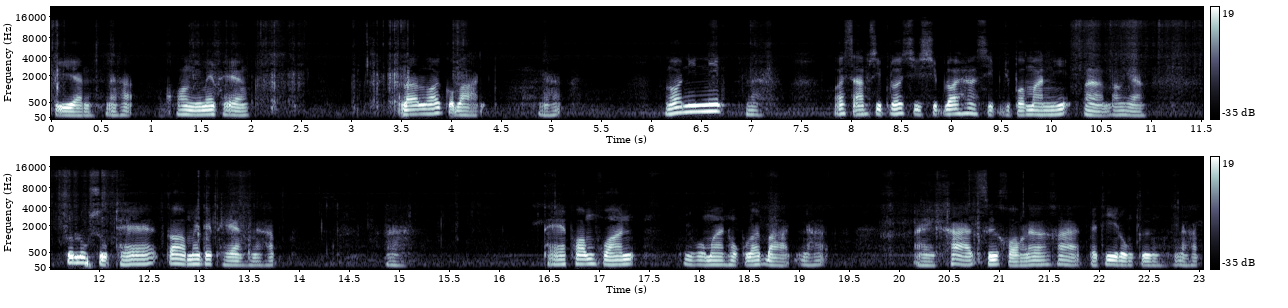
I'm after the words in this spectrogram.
เปลี่ยนนะครับห้องนี้ไม่แพงละร้อยกว่าบาทนะฮะร้อยนิดๆนะร้อยสามสิบร้อยสี่สิบร้อยห้าสิบอยู่ประมาณนี้ อ่า บางอย่างชุดลูกสูบแท้ก็ไม่ได้แพงนะครับ อ่า ท้พร้อมควานอยู่ประมาณหกร้อยบาทนะฮะไอค่าซื้อของแล้วก็ค่าไปที่โรงกึงนะครับ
